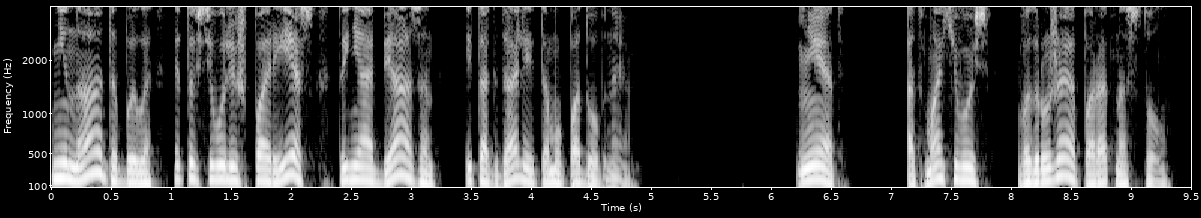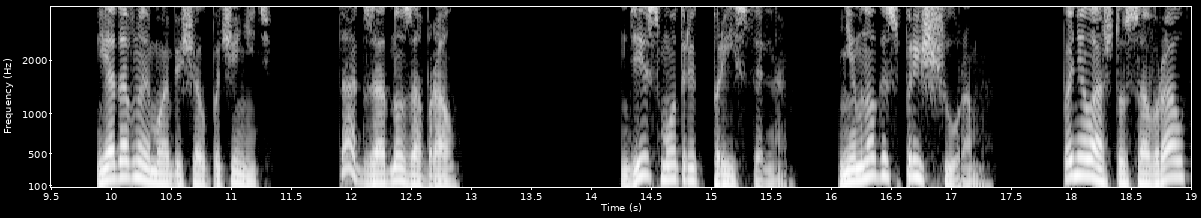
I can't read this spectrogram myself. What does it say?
не надо было, это всего лишь порез, ты не обязан и так далее и тому подобное. Нет, отмахиваюсь, водружая аппарат на стол. Я давно ему обещал починить. Так, заодно забрал. Ди смотрит пристально, немного с прищуром. Поняла, что соврал,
